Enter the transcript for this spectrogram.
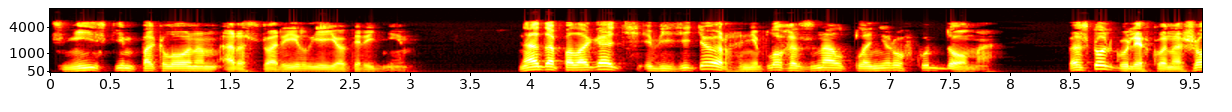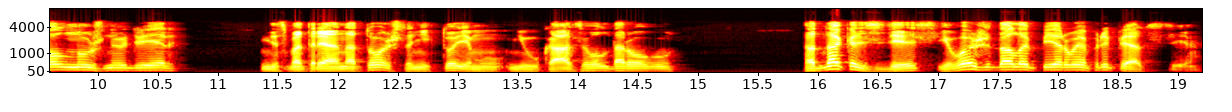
с низким поклоном растворил ее перед ним. Надо полагать, визитер неплохо знал планировку дома, поскольку легко нашел нужную дверь, несмотря на то, что никто ему не указывал дорогу. Однако здесь его ожидало первое препятствие.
